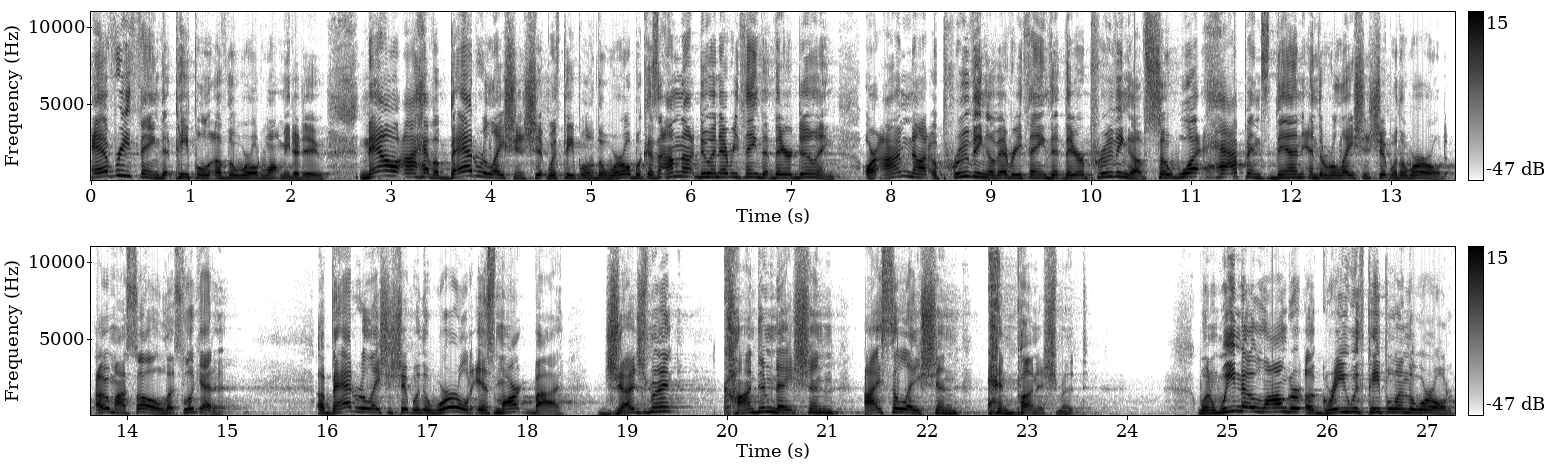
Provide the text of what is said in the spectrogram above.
everything that people of the world want me to do. Now I have a bad relationship with people of the world because I'm not doing everything that they're doing, or I'm not approving of everything that they're approving of. So, what happens then in the relationship with the world? Oh, my soul, let's look at it. A bad relationship with the world is marked by judgment, condemnation, isolation, and punishment. When we no longer agree with people in the world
